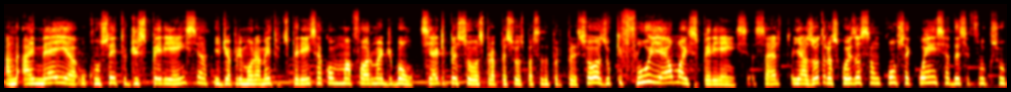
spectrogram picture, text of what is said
A, a INEA, o conceito de experiência e de aprimoramento de experiência como uma forma de, bom, se é de pessoas para pessoas passando por pessoas, o que flui é uma experiência, certo? E as outras coisas são consequência desse fluxo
